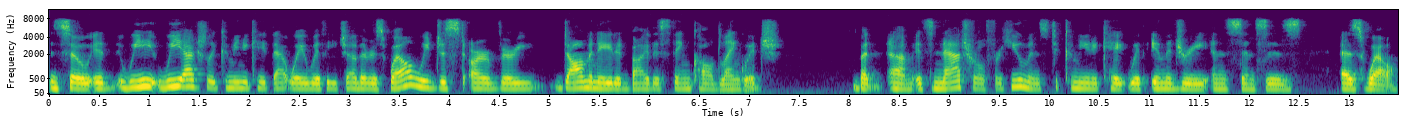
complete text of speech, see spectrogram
And so it, we, we actually communicate that way with each other as well. We just are very dominated by this thing called language. But um, it's natural for humans to communicate with imagery and senses as well.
